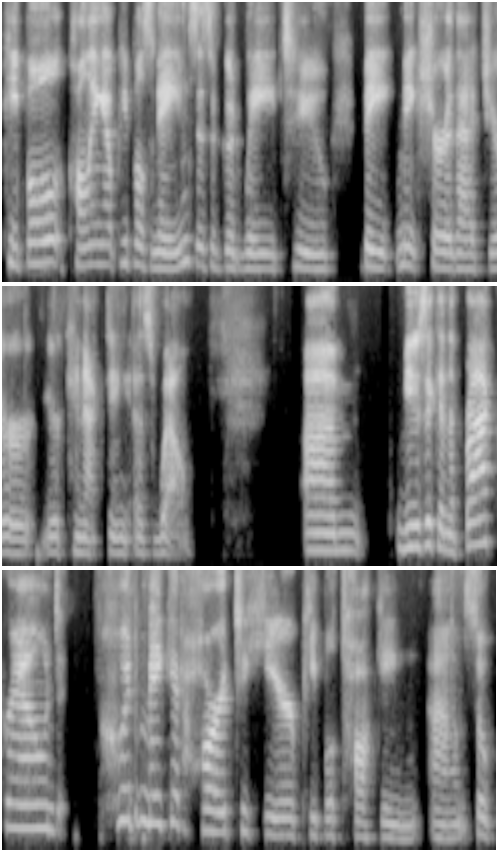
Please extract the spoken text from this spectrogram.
people calling out people's names is a good way to be, make sure that you're you're connecting as well. Um, music in the background could make it hard to hear people talking um, so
